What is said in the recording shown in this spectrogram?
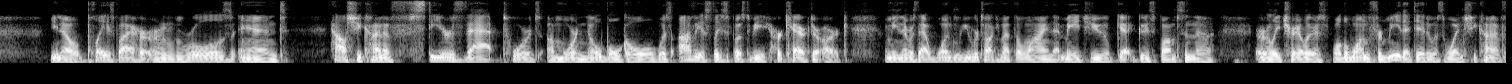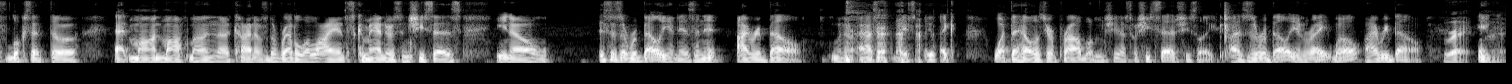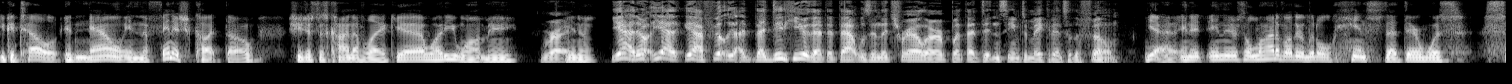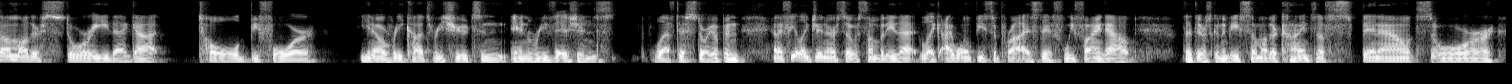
you know, plays by her own rules and how she kind of steers that towards a more noble goal was obviously supposed to be her character arc. I mean, there was that one you were talking about the line that made you get goosebumps in the early trailers. Well, the one for me that did was when she kind of looks at the at Mon Mothma and the kind of the Rebel Alliance commanders, and she says, you know, this is a rebellion, isn't it? I rebel. When they're asked basically like, what the hell is your problem? She that's what she says. She's like, uh, this is a rebellion, right? Well, I rebel. Right. And right. you could tell. And now in the finished cut, though, she just is kind of like, yeah, why do you want me? Right. You know. Yeah. yeah. Yeah. I feel. I, I did hear that that that was in the trailer, but that didn't seem to make it into the film. Yeah, and it and there's a lot of other little hints that there was some other story that got told before, you know, recuts, reshoots, and and revisions left this story open. And I feel like Jyn Erso is somebody that like I won't be surprised if we find out that there's going to be some other kinds of spin outs or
